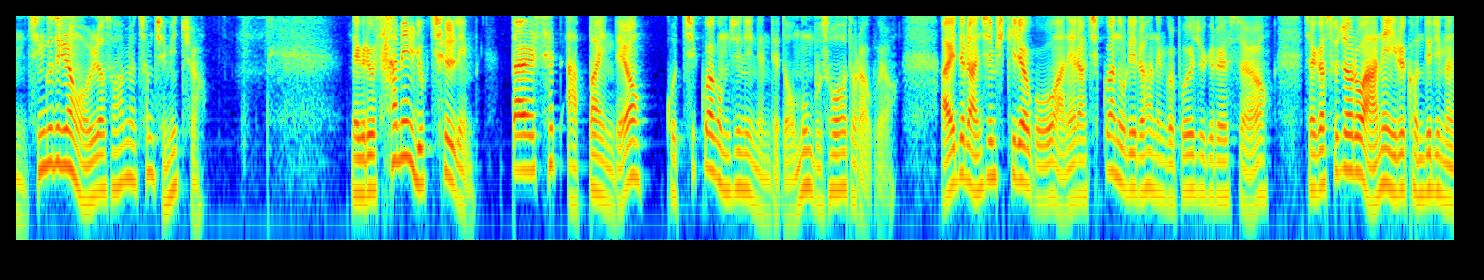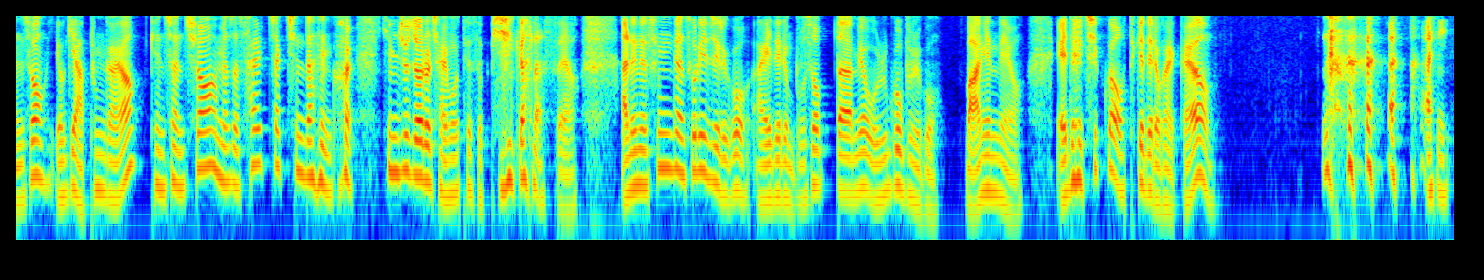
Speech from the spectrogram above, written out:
음, 친구들이랑 어울려서 하면 참 재밌죠. 네, 그리고 3167님. 딸 셋 아빠인데요. 곧 치과 검진이 있는데 너무 무서워하더라고요. 아이들 안심시키려고 아내랑 치과 놀이를 하는 걸 보여주기로 했어요. 제가 수저로 아내 이를 건드리면서 여기 아픈가요? 괜찮죠? 하면서 살짝 친다는 걸 힘 조절을 잘못해서 비가 났어요. 아내는 순간 소리 지르고 아이들은 무섭다며 울고 불고 망했네요. 애들 치과 어떻게 데려갈까요? 아니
